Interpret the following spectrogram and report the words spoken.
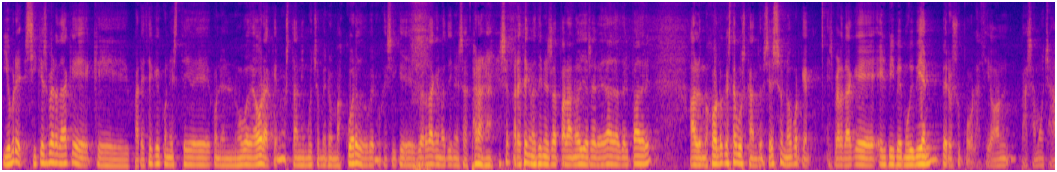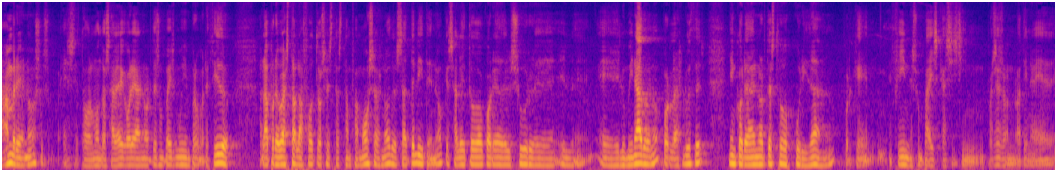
Y hombre, sí que es verdad que, que parece que con este, con el nuevo de ahora, que no está ni mucho menos más cuerdo, pero que sí que es verdad que no tiene esas paranoias, parece que no tiene esas paranoias heredadas del padre, a lo mejor lo que está buscando es eso, ¿no? Porque es verdad que él vive muy bien, pero su población pasa mucha hambre, ¿no? Es- todo el mundo sabe que Corea del Norte es un país muy empobrecido. A la prueba están las fotos estas tan famosas, ¿no? Del satélite, ¿no? Que sale todo Corea del Sur eh, eh, iluminado, ¿no? Por las luces, y en Corea del Norte es todo oscuridad, ¿no? Porque, en fin, es un país casi sin, pues eso, no tiene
